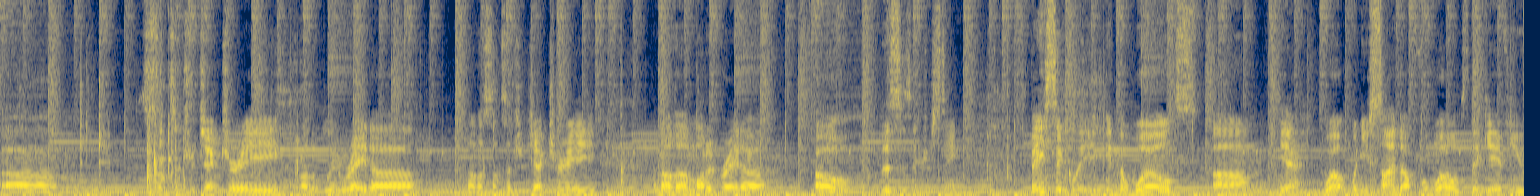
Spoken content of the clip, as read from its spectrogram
um, Sunset Trajectory, another Blue Raider, another Sunset Trajectory, another modded Raider. Oh, this is interesting. Basically, in the Worlds, um, yeah, well, when you signed up for Worlds, they gave you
